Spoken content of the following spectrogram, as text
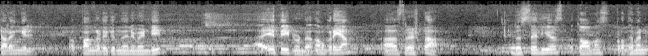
ചടങ്ങിൽ പങ്കെടുക്കുന്നതിന് വേണ്ടി എത്തിയിട്ടുണ്ട്. നമുക്കറിയാം ശ്രേഷ്ഠ ബെസലിയോസ് തോമസ് പ്രഥമൻ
